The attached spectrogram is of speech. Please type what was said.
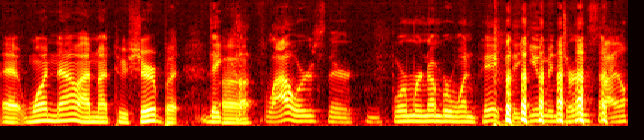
at one now. I'm not too sure, but They uh, cut Flowers, their former number one pick, the human turnstile.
